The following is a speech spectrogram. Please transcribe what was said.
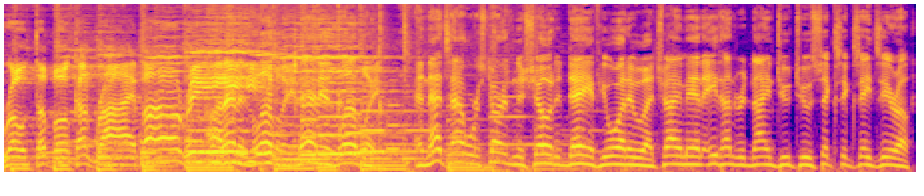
wrote the book on bribery. Oh, that is lovely. That is lovely. And that's how we're starting the show today. If you want to uh, chime in, 800 922 6680.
